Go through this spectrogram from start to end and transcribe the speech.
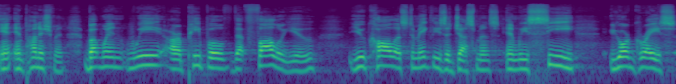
and punishment. But when we are people that follow you, you call us to make these adjustments, and we see your grace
